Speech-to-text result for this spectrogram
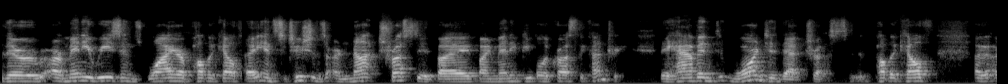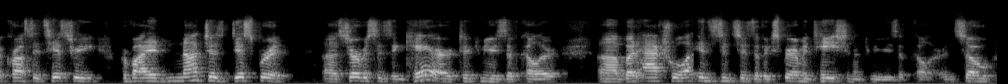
there are many reasons why our public health uh, institutions are not trusted by, by many people across the country. They haven't warranted that trust. Public health uh, across its history provided not just disparate uh, services and care to communities of color, uh, but actual instances of experimentation in communities of color. And so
